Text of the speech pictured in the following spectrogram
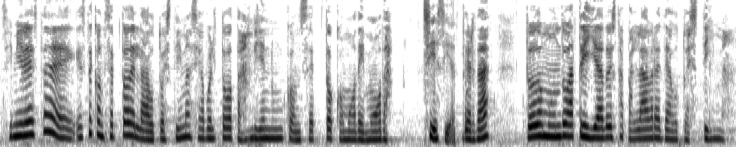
Sí, mire, este, este concepto de la autoestima se ha vuelto también un concepto como de moda. Sí, es cierto. ¿Verdad? Todo mundo ha trillado esta palabra de autoestima.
